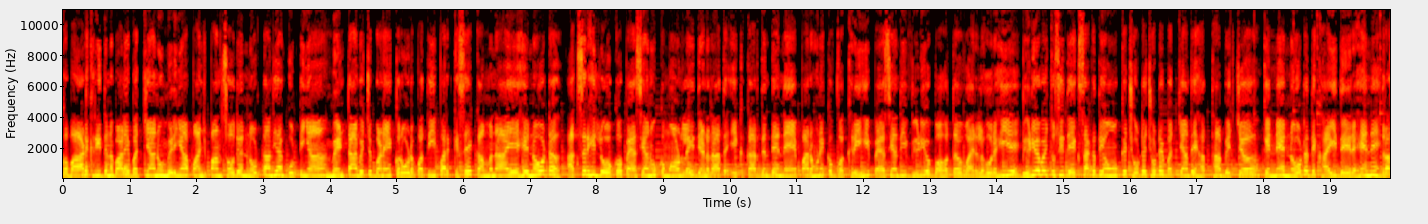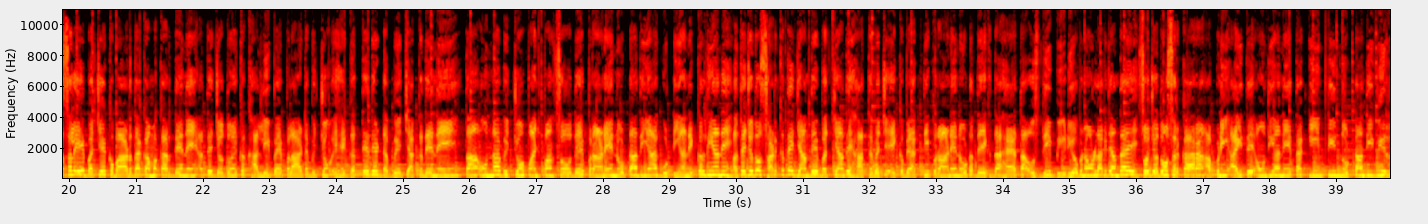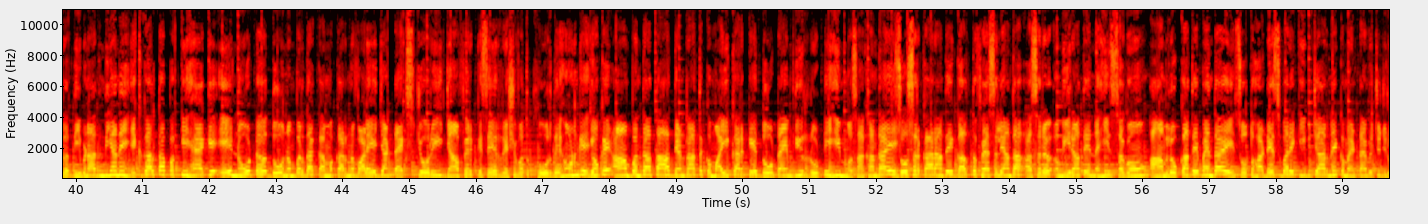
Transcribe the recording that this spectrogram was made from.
ਕਬਾੜ ਖਰੀਦਣ ਵਾਲੇ ਬੱਚਿਆਂ ਨੂੰ ਮਿਲੀਆਂ 5-500 ਦੇ ਨੋਟਾਂ ਦੀਆਂ ਗੁੱਟੀਆਂ। ਮਿੰਟਾਂ ਵਿੱਚ ਬਣੇ ਕਰੋੜਪਤੀ ਪਰ ਕਿਸੇ ਕੰਮ ਨਾ ਆਏ ਇਹ ਨੋਟ। ਅਕਸਰ ਹੀ ਲੋਕ ਪੈਸਿਆਂ ਨੂੰ ਕਮਾਉਣ ਲਈ ਦਿਨ ਰਾਤ ਇੱਕ ਕਰ ਦਿੰਦੇ ਨੇ, ਪਰ ਹੁਣ ਇੱਕ ਵੱਖਰੀ ਹੀ ਪੈਸਿਆਂ ਦੀ ਵੀਡੀਓ ਬਹੁਤ ਵਾਇਰਲ ਹੋ ਰਹੀ ਹੈ ਵੀਡੀਓ ਵਿੱਚ ਤੁਸੀਂ ਦੇਖ ਸਕਦੇ ਹੋ ਕਿ ਛੋਟੇ-ਛੋਟੇ ਬੱਚਿਆਂ ਦੇ ਹੱਥਾਂ ਵਿੱਚ ਕਿੰਨੇ ਨੋਟ ਦਿਖਾਈ ਦੇ ਰਹੇ ਨੇ। ਦਰਅਸਲ ਇਹ ਬੱਚੇ ਕਬਾੜ ਦਾ ਕੰਮ ਕਰਦੇ ਨੇ ਅਤੇ ਜਦੋਂ ਇੱਕ ਖਾਲੀ ਪਏ ਪਲਾਟ ਵਿੱਚੋਂ ਇਹ ਗੱਤੇ ਦੇ ਡੱਬੇ ਚੱਕਦੇ ਨੇ, ਤਾਂ ਉਹਨਾਂ ਵਿੱਚੋਂ 5-500 ਦੇ ਪੁਰਾਣੇ ਨੋਟਾਂ ਦੀਆਂ ਗੁੱਟੀਆਂ ਨਿਕਲਦੀਆਂ ਨੇ। ਅਤੇ ਜਦੋਂ ਸੜਕ ਤੇ ਜਾਂਦੇ ਬੱਚਿਆਂ ਦੇ ਹੱਥ ਵਿੱਚ ਇੱਕ ਵਿਅਕਤੀ ਪੁਰਾਣੇ ਨੋਟ ਦੇਖਦਾ ਹੈ ਤਾਂ ਉਸ ਦੀ ਵੀਡੀਓ ਬਣਾਉਣ ਲੱਗ ਜਾਂਦਾ ਹੈ ਸੋ ਜਦੋਂ ਸਰਕਾਰਾਂ ਆਪਣੀ ਆਈ ਤੇ ਆਉਂਦੀਆਂ ਨੇ ਤਾਂ ਕੀਮਤੀ ਨੋਟਾਂ ਦੀ ਵੀ ਰੱਦੀ ਬਣਾ ਦਿੰਦੀਆਂ ਨੇ। ਇੱਕ ਗੱਲ ਤਾਂ ਪੱਕੀ ਹੈ ਕਿ ਇਹ ਨੋਟ 2 ਨੰਬਰ ਦਾ ਕੰਮ ਕਰਨ ਵਾਲੇ ਜਾਂ ਟੈਕਸ ਚੋਰੀ ਜਾਂ ਫਿਰ ਕਿਸੇ ਰਿਸ਼ਵਤ ਖੋਰ ਦੇ ਹੋਣਗੇ। ਕਿਉਂਕਿ ਆਮ ਬੰਦਾ ਤਾਂ ਦਿਨ ਰਾਤ ਕਮਾਈ ਕਰਕੇ ਦੋ ਟਾਈਮ ਦੀ ਰੋਟੀ ਹੀ ਮਸਾਂ ਖਾਂਦਾ ਏ। ਸੋ ਸਰਕਾਰਾਂ ਦੇ ਗਲਤ ਫੈਸਲਿਆਂ ਦਾ ਅਸਰ ਅਮੀਰਾਂ ਤੇ ਨਹੀਂ, ਸਗੋਂ ਆਮ ਲੋਕਾਂ ਤੇ ਪੈਂਦਾ ਏ। ਸੋ ਤੁਹਾਡੇ ਇਸ ਬਾਰੇ ਕੀ ਵਿਚਾਰ ਨੇ? ਕਮੈਂਟਾਂ ਵਿੱਚ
